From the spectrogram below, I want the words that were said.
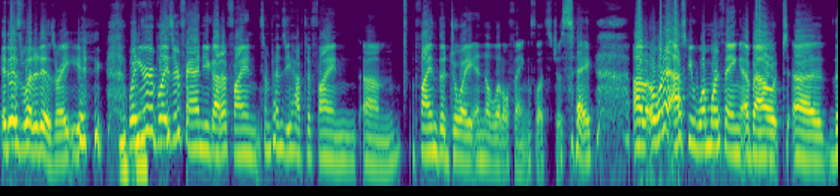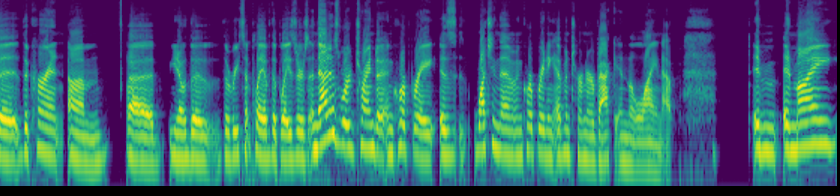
it is what it is, right? You, when Mm-hmm. you're a Blazer fan, you gotta find. Sometimes you have to find um, find the joy in the little things. Let's just say. Um, I want to ask you one more thing about uh, the the current. Um, uh, you know the the recent play of the Blazers, and that is we're trying to incorporate is watching them incorporating Evan Turner back in the lineup. In in my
